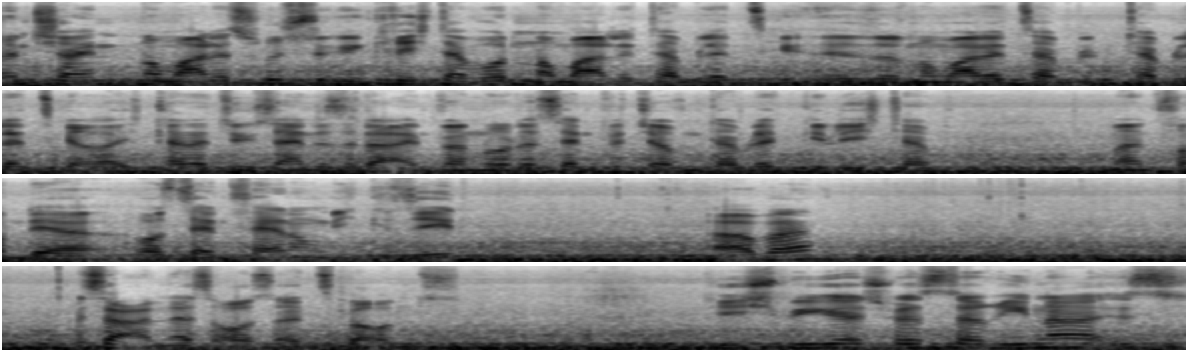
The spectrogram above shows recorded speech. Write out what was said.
anscheinend normales Frühstück gekriegt, da wurden normale Tabletts, also normale Tab Tabletts gereicht. Kann natürlich sein, dass sie da einfach nur das Sandwich auf ein Tablett gelegt haben. Man von der aus der Entfernung nicht gesehen. Aber sah anders aus als bei uns. Die Schwiegerschwester Rina ist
